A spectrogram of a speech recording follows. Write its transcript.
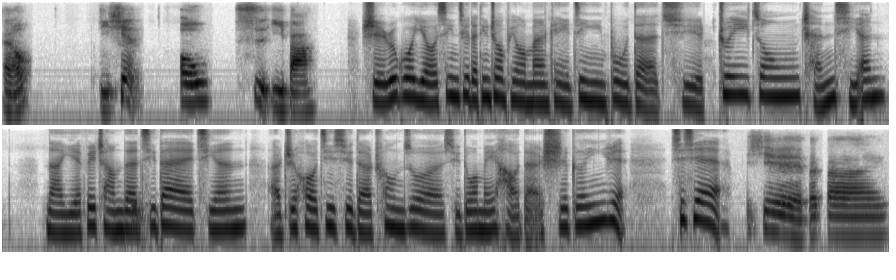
L 底线 O。四一八是，如果有兴趣的听众朋友们，可以进一步的去追踪陈绮恩。那也非常的期待奇恩呃之后继续的创作许多美好的诗歌音乐。谢谢，谢谢，拜拜。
